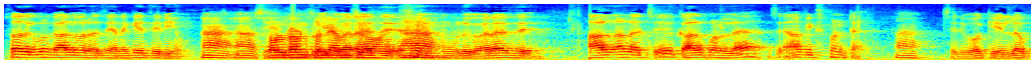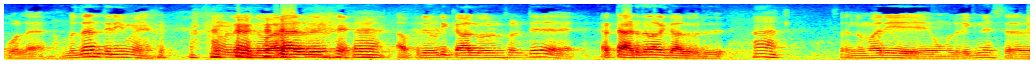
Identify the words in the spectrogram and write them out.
ஸோ அதுக்கப்புறம் கால் வராது. எனக்கே தெரியும். சொல்கிறோன்னு சொல்லி வராது. உங்களுக்கு வராது. நாலு நாள் ஆச்சு கால் பண்ணல. சரி நான் ஃபிக்ஸ் பண்ணிட்டேன். சரி ஓகே இல்லை போல. நம்மளுக்கு தான் தெரியுமே. நம்மளுக்கு இது வராதுன்னு அப்புறம் எப்படி கால் வரும்னு சொல்லிட்டு கரெக்டாக அடுத்த நாள் கால் வருது. ஸோ இந்த மாதிரி உங்களை விக்னேஷ் சார்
